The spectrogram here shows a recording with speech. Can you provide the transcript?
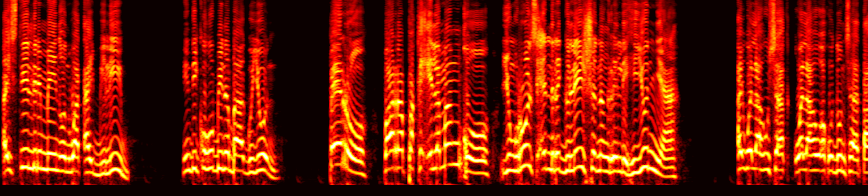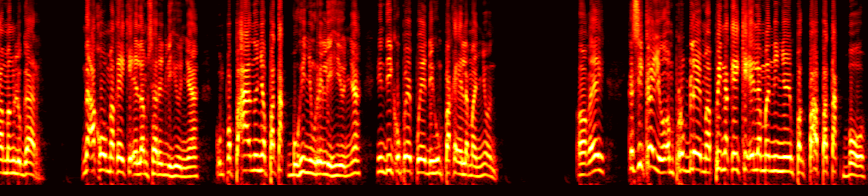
I still remain on what I believe. Hindi ko ho binabago yun. Pero, para pakialaman ko yung rules and regulation ng relihiyon niya, ay wala ho, siya, wala ho ako dun sa tamang lugar. Na ako makikialam sa relihiyon niya, kung paano niya patakbuhin yung relihiyon niya, hindi ko pa pwede hong pakialaman yun. Okay? Kasi kayo, ang problema, pinakikialaman ninyo yung pagpapatakbo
